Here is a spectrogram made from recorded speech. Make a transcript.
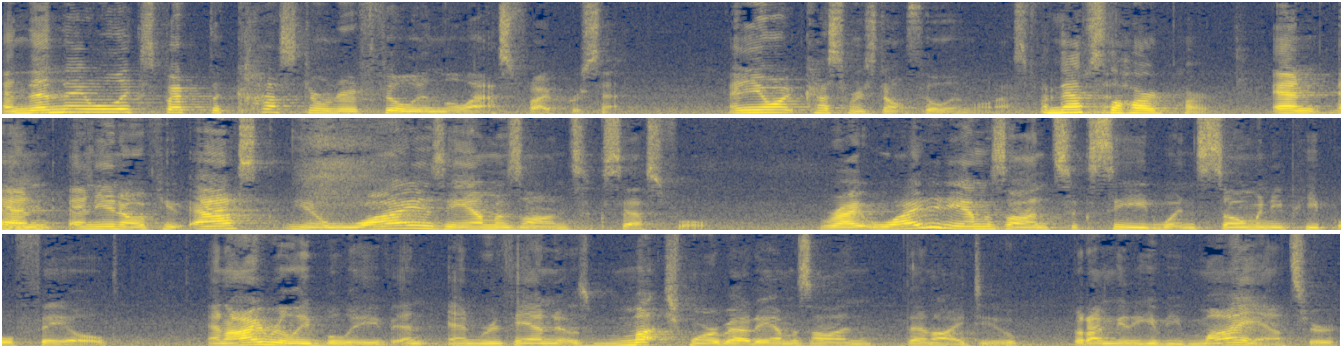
and then they will expect the customer to fill in the last 5%. And you know what? Customers don't fill in the last 5. And that's the hard part. And, right. and, and you know, if you ask, you know, why is Amazon successful? Right? Why did Amazon succeed when so many people failed? And I really believe, and, and Ruthann knows much more about Amazon than I do, but I'm going to give you my answer.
